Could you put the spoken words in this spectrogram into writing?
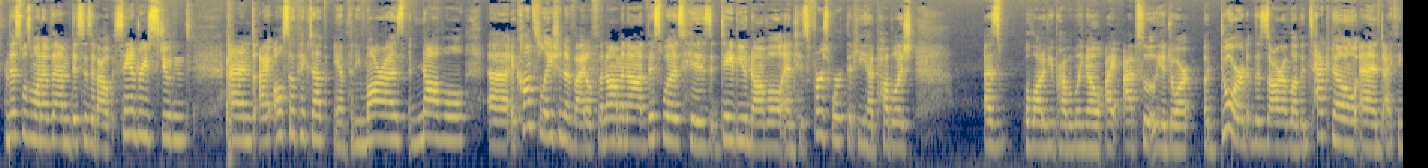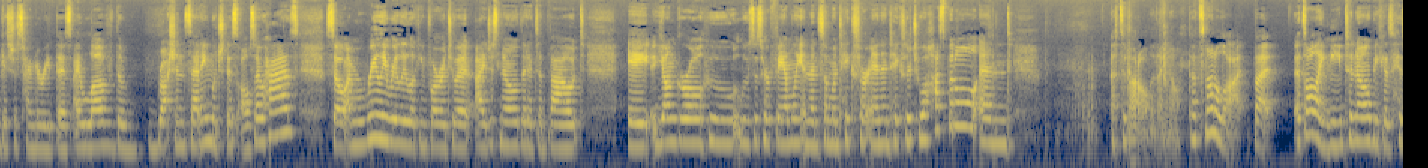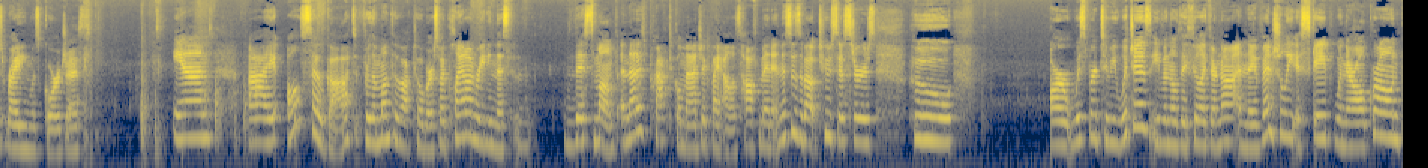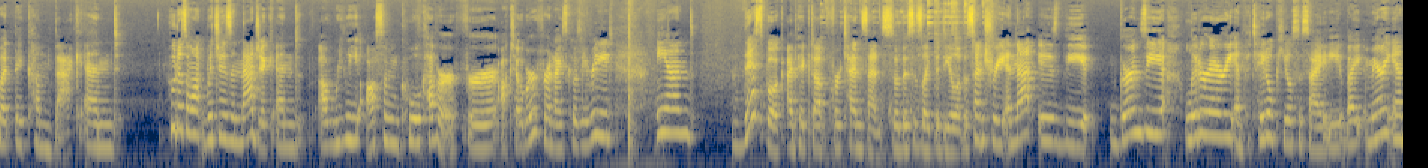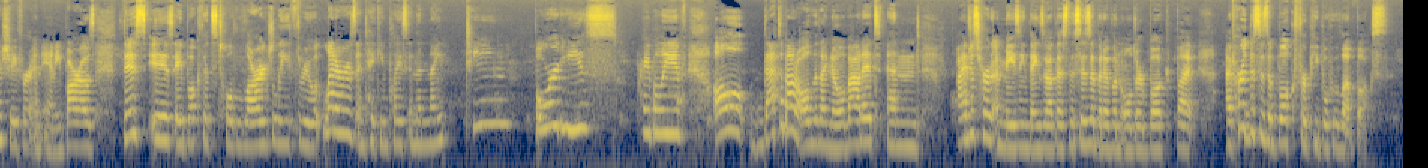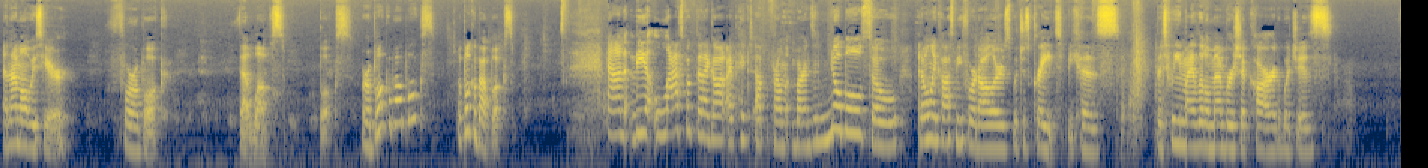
this was one of them. This is about Sandry's student. And I also picked up Anthony Marra's novel, uh, A Constellation of Vital Phenomena. This was his debut novel and his first work that he had published. As a lot of you probably know, I absolutely adore adored the Tsar of Love and Techno, and I think it's just time to read this. I love the Russian setting, which this also has, so I'm really, really looking forward to it. I just know that it's about a young girl who loses her family and then someone takes her in and takes her to a hospital and that's about all that I know. That's not a lot, but that's all I need to know because his writing was gorgeous. And I also got, for the month of October, so I plan on reading this this month, and that is Practical Magic by Alice Hoffman. And this is about two sisters who are whispered to be witches, even though they feel like they're not, and they eventually escape when they're all grown, but they come back. And who doesn't want witches and magic and a really awesome, cool cover for October for a nice, cozy read? And this book I picked up for 10 cents, so this is like the deal of the century, and that is the Guernsey Literary and Potato Peel Society by Mary Ann Shaffer and Annie Barrows. This is a book that's told largely through letters and taking place in the 1940s, I believe. All That's about all that I know about it, and I've just heard amazing things about this. This is a bit of an older book, but I've heard this is a book for people who love books, and I'm always here for a book that loves books. Or a book about books? A book about books. And the last book that I got, I picked up from Barnes & Noble, so it only cost me $4, which is great because between my little membership card, which is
